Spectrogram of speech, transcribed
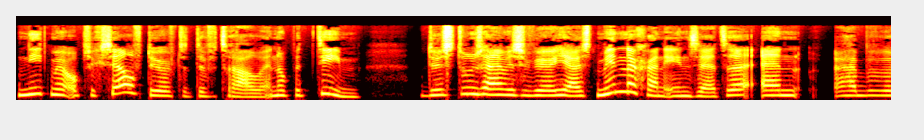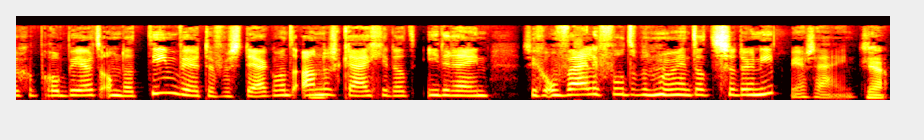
niet meer op zichzelf durfde te vertrouwen en op het team. Dus toen zijn we ze weer juist minder gaan inzetten en hebben we geprobeerd om dat team weer te versterken. Want anders krijg je dat iedereen zich onveilig voelt op het moment dat ze er niet meer zijn. Ja.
